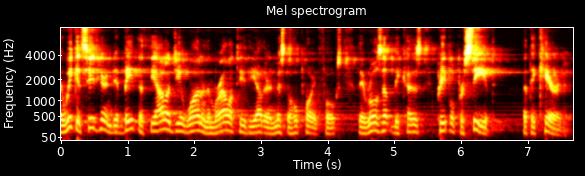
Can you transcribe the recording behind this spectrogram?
And we could sit here and debate the theology of one and the morality of the other and miss the whole point, folks. They rose up because people perceived that they cared.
